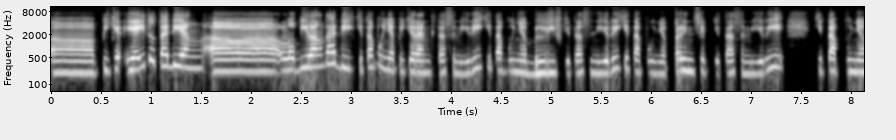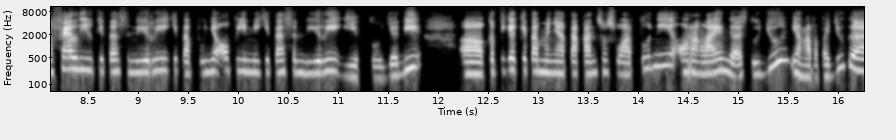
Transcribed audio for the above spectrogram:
uh, pikir ya itu tadi yang uh, lo bilang tadi kita punya pikiran kita sendiri kita punya belief kita sendiri kita punya prinsip kita sendiri kita punya value kita sendiri kita punya opini kita sendiri gitu jadi uh, ketika kita menyatakan sesuatu nih orang lain nggak setuju ya nggak apa-apa juga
